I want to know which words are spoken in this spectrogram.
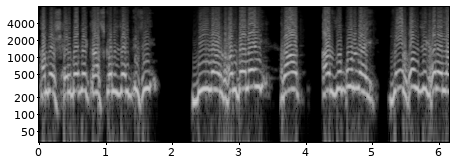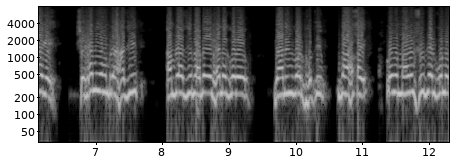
আমরা সেইভাবে কাজ করে যাইতেছি। দিন আর ঘণ্টা নাই, রাত আর দুপুর নাই যখন যেখানে লাগে সেখানেই আমরা হাজির। আমরা যেভাবে এখানে কোনো গাড়ির উপর ক্ষতি না হয়, কোনো মানুষের কোনো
